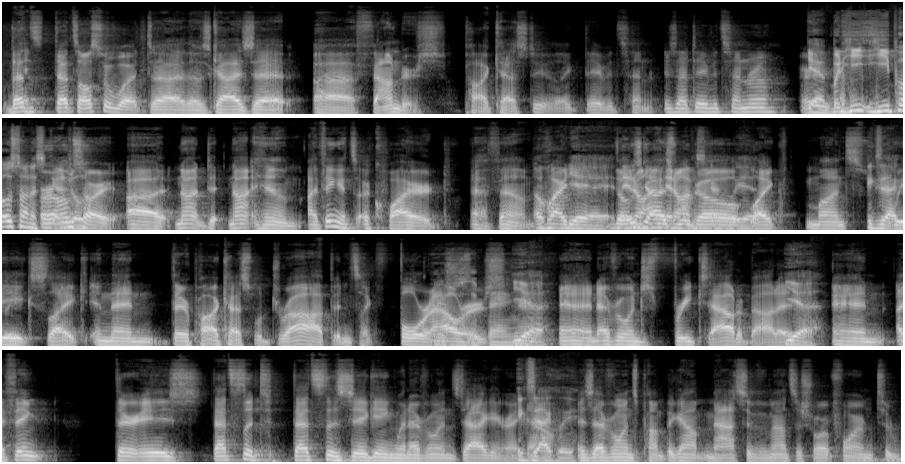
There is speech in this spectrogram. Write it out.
That's that's also what uh, those guys at uh, Founders podcast do. Like David Sen, is that David Senra? Or- Yeah, but he he posts on a Or schedule. I'm sorry, uh, not not him. I think it's Acquired FM. Acquired, yeah, yeah. They those don't have- guys they don't will go schedule yet. like months, Exactly. weeks, like, and then their podcast will drop, and it's like four It's hours, yeah. and everyone just freaks out about it. Yeah. and I think there is that's the that's the zigging when everyone's zagging right Exactly. now. Is everyone's pumping out massive amounts of short form to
